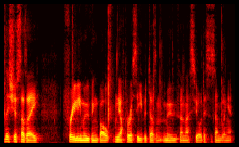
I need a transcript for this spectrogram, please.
This just has a freely moving bolt, and the upper receiver doesn't move unless you're disassembling it.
